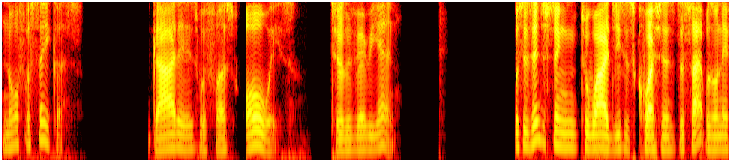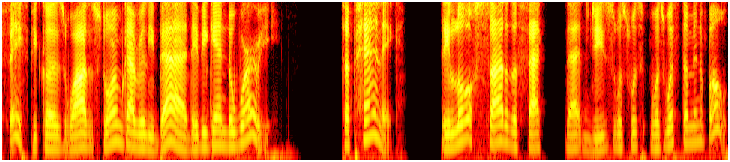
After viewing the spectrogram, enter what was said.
nor forsake us. God is with us always till the very end which is interesting to why Jesus questioned his disciples on their faith because while the storm got really bad, they began to worry, to panic. They lost sight of the fact that Jesus was, was, was with them in the boat.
